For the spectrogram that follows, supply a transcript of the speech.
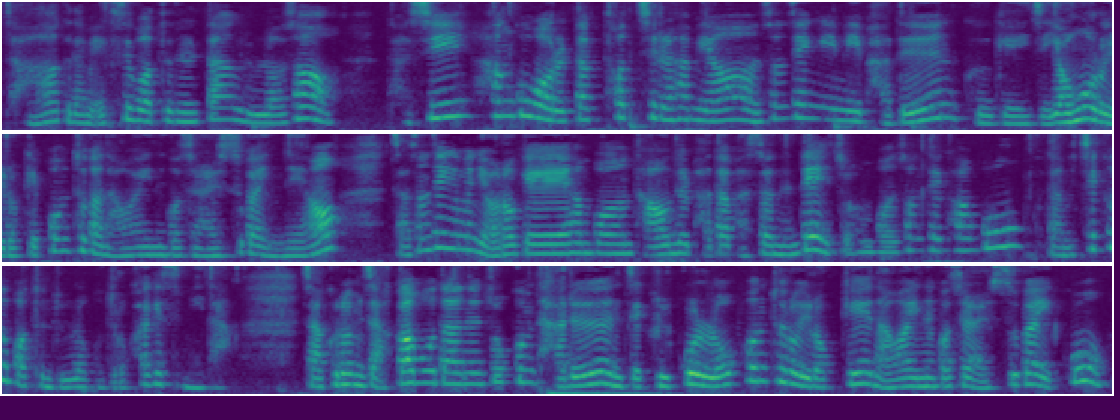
자, 그 다음에 X 버튼을 딱 눌러서 다시 한국어를 딱 터치를 하면 선생님이 받은 그게 이제 영어로 이렇게 폰트가 나와 있는 것을 알 수가 있네요. 자, 선생님은 여러 개 한번 다운을 받아 봤었는데 좀 한번 선택하고 그 다음에 체크 버튼 눌러보도록 하겠습니다. 자, 그럼 이제 아까보다는 조금 다른 이제 글꼴로 폰트로 이렇게 나와 있는 것을 알 수가 있고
